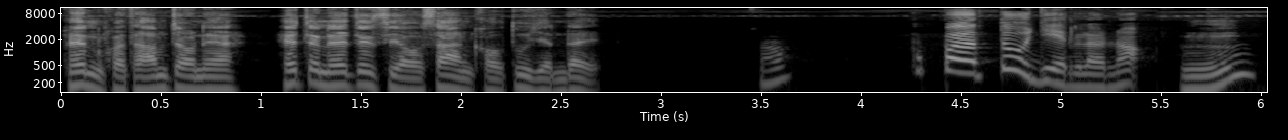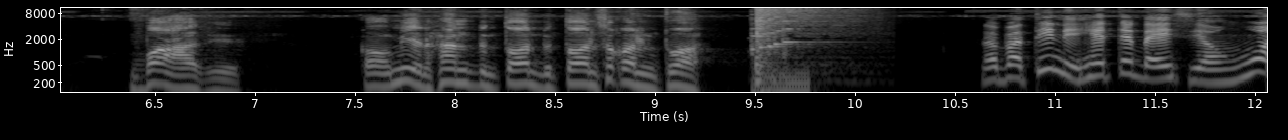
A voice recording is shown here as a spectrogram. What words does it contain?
เพ่นขอยถามเจ้าเนี่ยเฮ็ดจังไดจังสิเอาสร้างเข้าตู้เย็นได้ก็เปิดตู้เย็นแล้วเนาะหืมบ้าสิก็เอามีดหั่นเป็นตอนเป็นตอนซะก่อนตัว แล้วบัดที่นี่เฮ็ดจังไดเสียวงัว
